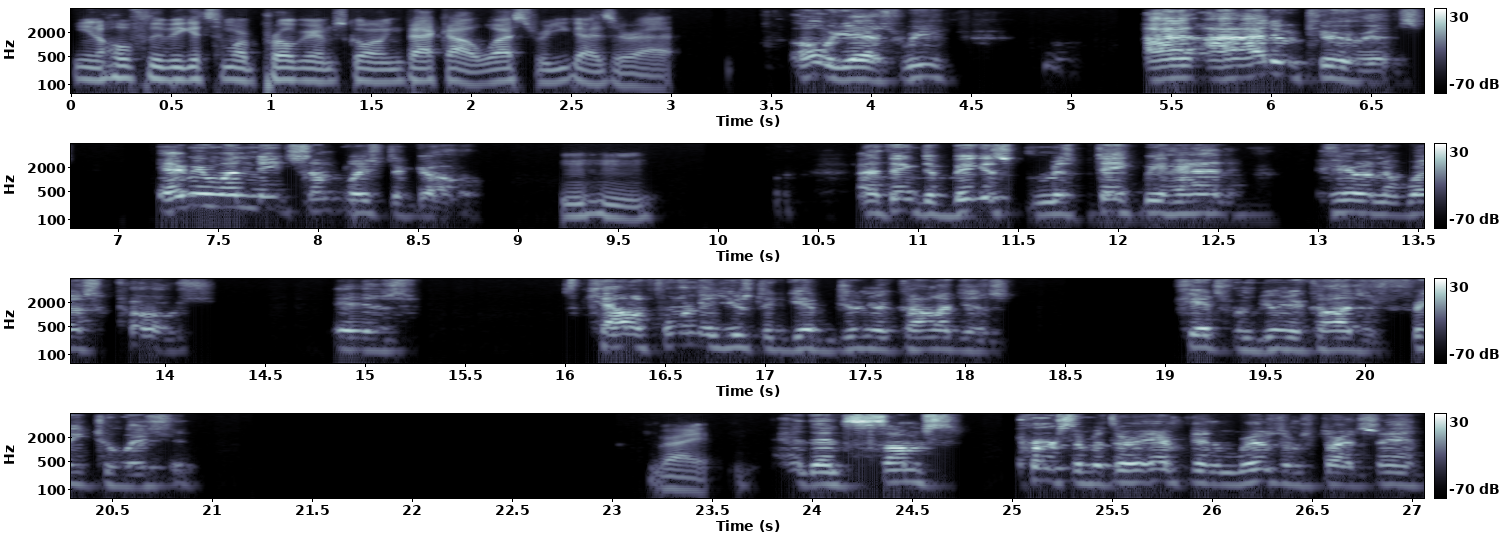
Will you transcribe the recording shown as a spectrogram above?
you know, hopefully we get some more programs going back out west where you guys are at. Oh yes, we. I I do too. It's everyone needs someplace to go. Mm-hmm. I think the biggest mistake we had here on the West Coast is California used to give junior colleges, kids from junior colleges, free tuition. Right. And then some person with their infinite wisdom starts saying,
